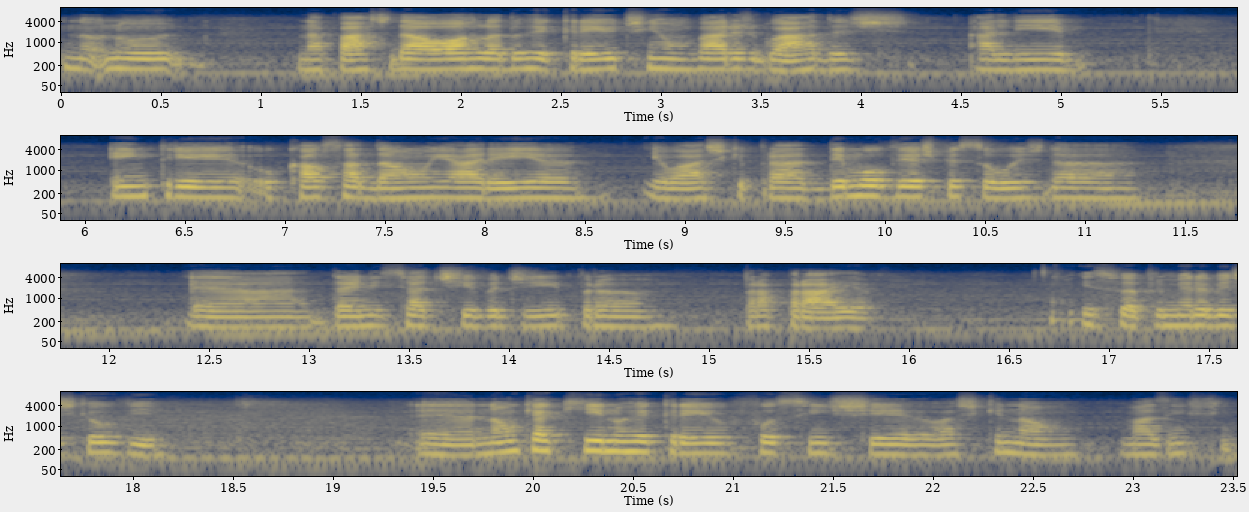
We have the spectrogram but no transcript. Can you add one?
no, no, na parte da orla do recreio tinham vários guardas ali entre o calçadão e a areia, eu acho que para demover as pessoas da, é, da iniciativa de ir para pra praia. Isso foi a primeira vez que eu vi. É, não que aqui no recreio fosse encher, eu acho que não, mas enfim.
